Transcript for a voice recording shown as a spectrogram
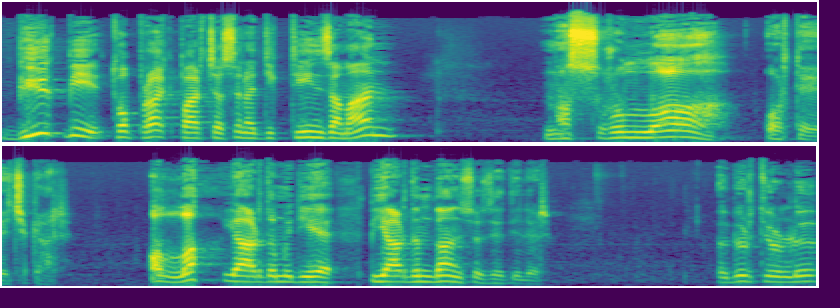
büyük bir toprak parçasına diktiğin zaman Nasrullah ortaya çıkar. Allah yardımı diye bir yardımdan söz edilir. Öbür türlü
